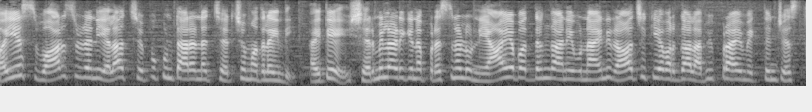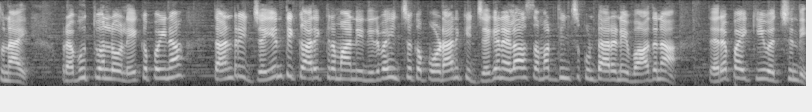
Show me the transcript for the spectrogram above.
వైఎస్ వారసుడని ఎలా చెప్పుకుంటారన్న చర్చ మొదలైంది. అయితే షర్మిల అడిగిన ప్రశ్నలు న్యాయబద్ధంగానే ఉన్నాయని రాజకీయ వర్గాల అభిప్రాయం వ్యక్తం చేస్తున్నాయి. ప్రభుత్వంలో లేకపోయినా తండ్రి జయంతి కార్యక్రమాన్ని నిర్వహించకపోవడానికి జగన్ ఎలా సమర్థించుకుంటారనే వాదన తెరపైకి వచ్చింది.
